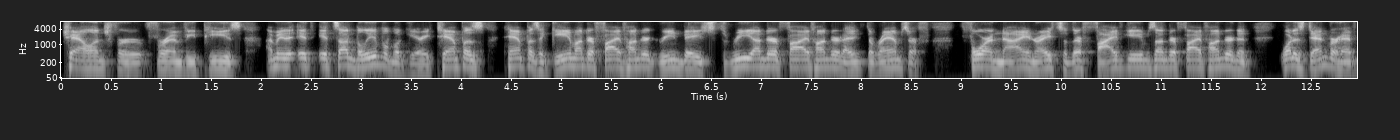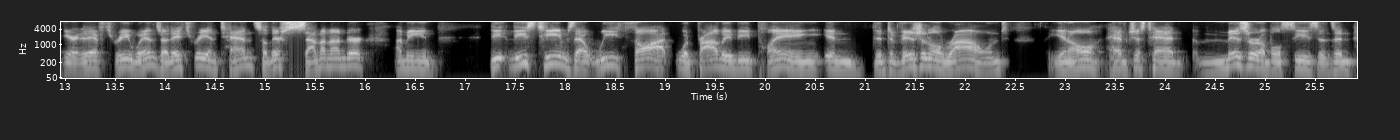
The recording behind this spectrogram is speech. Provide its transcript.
challenge for for MVPs. I mean, it, it's unbelievable, Gary. Tampa's Tampa's a game under 500. Green Bay's three under 500. I think the Rams are four and nine, right? So they're five games under 500. And what does Denver have, Gary? They have three wins? Are they three and 10? So they're seven under. I mean, the, these teams that we thought would probably be playing in the divisional round you know have just had miserable seasons. And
